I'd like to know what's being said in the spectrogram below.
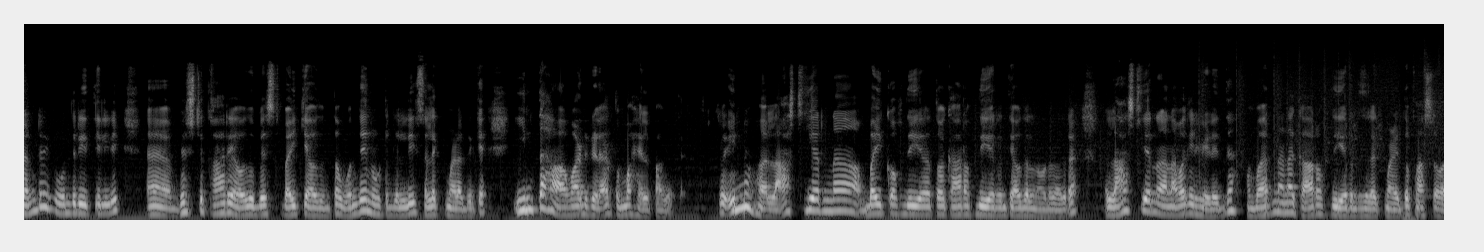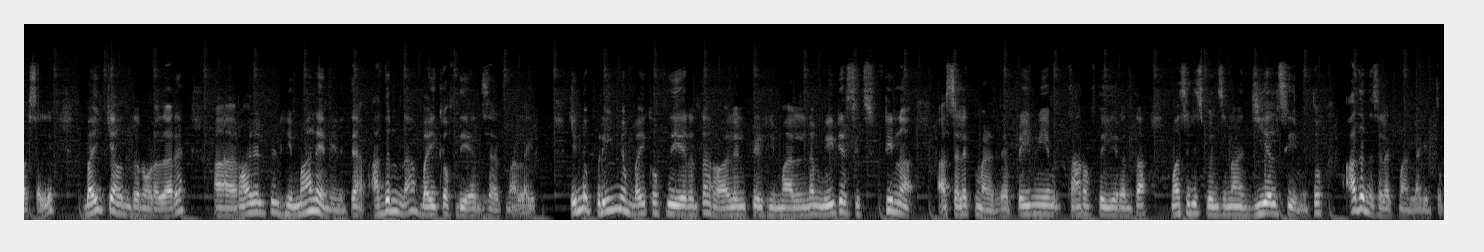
ಜನರಿಗೆ ಒಂದು ರೀತಿಯಲ್ಲಿ ಬೆಸ್ಟ್ ಕಾರ್ ಯಾವುದು ಬೆಸ್ಟ್ ಬೈಕ್ ಯಾವುದು ಅಂತ ಒಂದೇ ನೋಟದಲ್ಲಿ ಸೆಲೆಕ್ಟ್ ಮಾಡೋದಕ್ಕೆ ಇಂತಹ ಅವಾರ್ಡ್ಗಳ ತುಂಬಾ ಹೆಲ್ಪ್ ಆಗುತ್ತೆ. ಸೊ ಇನ್ನು ಲಾಸ್ಟ್ ಇಯರ್ನ ಬೈಕ್ ಆಫ್ ದಿ ಇಯರ್ ಅಥವಾ ಕಾರ್ ಆಫ್ ದಿ ಇಯರ್ ಅಂತ ಯಾವ್ದ್ರಲ್ಲಿ ನೋಡೋದಾದ್ರೆ ಲಾಸ್ಟ್ ಇಯರ್ ನಾನು ಅವಾಗಲೇ ಹೇಳಿದ್ದೆ, ವರ್ಣನ ಕಾರ್ ಆಫ್ ದಿ ಇಯರ್ ಅಂತ ಸೆಲೆಕ್ಟ್ ಮಾಡಿದ್ದು ಫಾಸ್ಟ್ ಅವಾರ್ಡ್ಸ್ ಅಲ್ಲಿ. ಬೈಕ್ ಯಾವ್ದು ಅಂತ ನೋಡೋದಾದ್ರೆ ರಾಯಲ್ ಎನ್ಫೀಲ್ಡ್ ಹಿಮಾಲಯನ್ ಏನಿದೆ, ಅದನ್ನ bike of the year select ಮಾಡಲಾಗಿತ್ತು ಇನ್ನು premium bike of the year ಅಂತ ರಾಯಲ್ ಎನ್ಫೀಲ್ಡ್ ಹಿಮಾಲಯನ ಮೀಟಿಯರ್ ಸಿಕ್ಸ್ಟಿನ ಸೆಲೆಕ್ಟ್ ಮಾಡಿದ್ರೆ premium car of the year ಅಂತ ಮರ್ಸಿಡಿಸ್ ಬೆನ್ಸ್ನ ಜಿ ಎಲ್ ಸಿ ಏನಿತ್ತು, ಅದನ್ನು ಸೆಲೆಕ್ಟ್ ಮಾಡಲಾಗಿತ್ತು.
